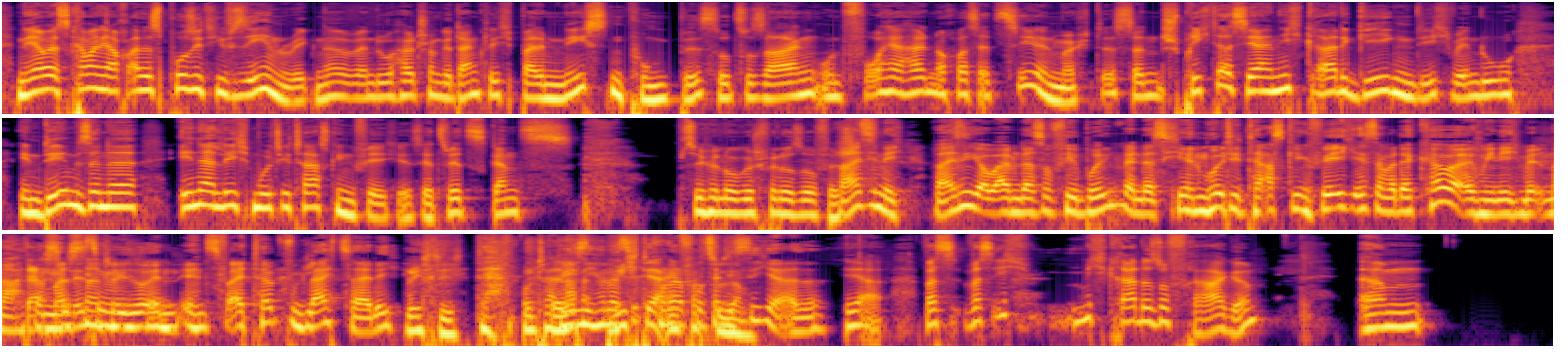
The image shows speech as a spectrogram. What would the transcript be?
Nee, aber das kann man ja auch alles positiv sehen, Rick, ne? Wenn du halt schon gedanklich bei dem nächsten Punkt bist, sozusagen, und vorher halt noch was erzählen möchtest, dann spricht das ja nicht gerade gegen dich, wenn du in dem Sinne innerlich multitaskingfähig ist. Jetzt wird's ganz psychologisch philosophisch. Weiß ich nicht. Weiß nicht, ob einem das so viel bringt, wenn das hier ein Multitasking fähig ist, aber der Körper irgendwie nicht mitmacht. Das und man ist ist, irgendwie so in, in zwei Töpfen gleichzeitig. Richtig. Und Da bin ich nicht bricht der einfach hundertprozentig zusammen. sicher. Also, Ja, was, was ich mich gerade so frage, ähm,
